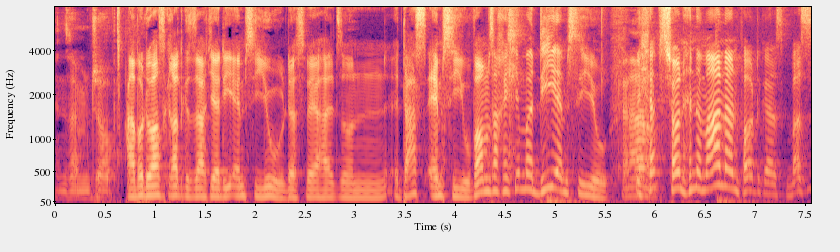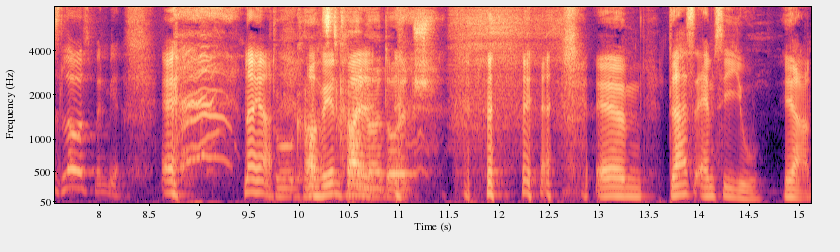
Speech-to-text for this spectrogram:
in seinem Job. Aber du hast gerade gesagt, ja, die MCU, das wäre halt so ein. Das MCU. Warum sage ich immer die MCU? Keine Ich Ahnung. hab's schon in einem anderen Podcast. Was ist los mit mir? Äh, naja, Du kannst auf jeden keiner Fall. Deutsch. Ähm, das MCU. Ja,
